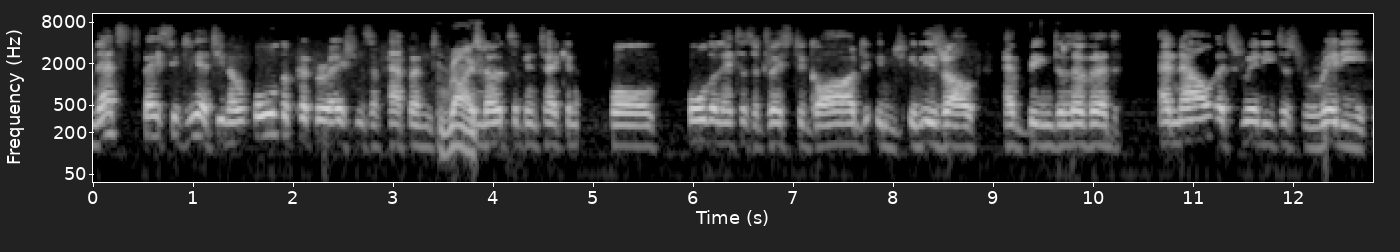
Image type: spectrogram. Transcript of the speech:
that's basically it. You know, all the preparations have happened. Right. The notes have been taken all, all the letters addressed to God in, in Israel have been delivered. And now it's really just ready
